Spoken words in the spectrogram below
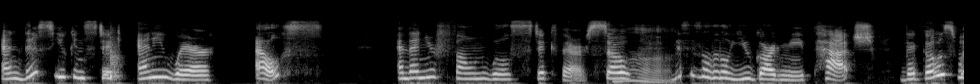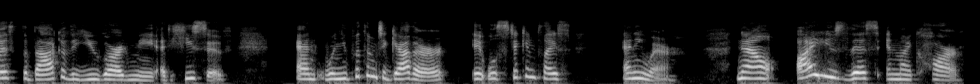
and this you can stick anywhere else, and then your phone will stick there. So Ah. this is a little UGuard Me patch that goes with the back of the UGuard Me adhesive, and when you put them together, it will stick in place anywhere. Now, I use this in my car.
